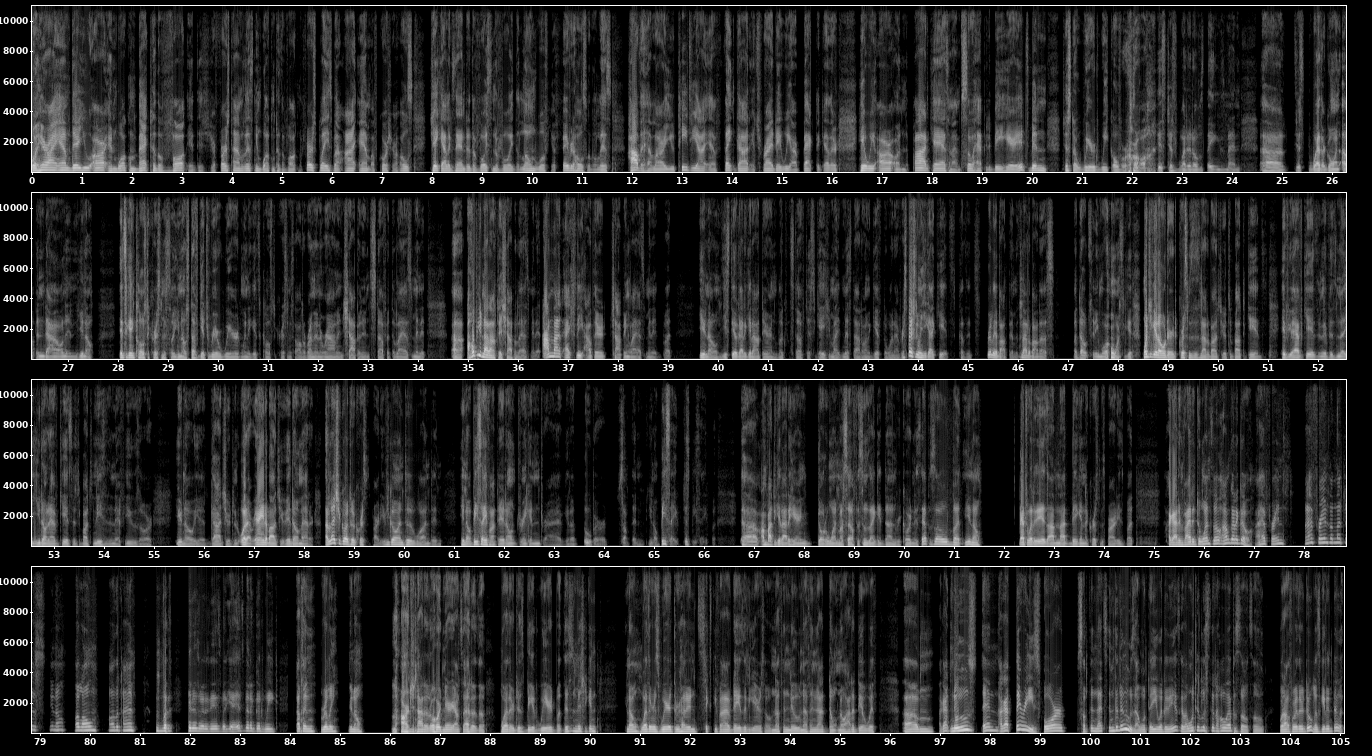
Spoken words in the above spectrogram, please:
Well, here I am. There you are, and welcome back to the Vault. If this is your first time listening, welcome to the Vault in the first place. But I am, of course, your host, Jake Alexander, the voice in the void, the lone wolf, your favorite host on the list. How the hell are you? TGIF. Thank God it's Friday. We are back together. Here we are on the podcast, and I'm so happy to be here. It's been just a weird week overall. It's just one of those things, man. Uh, just weather going up and down, and you know it's getting close to Christmas, so you know stuff gets real weird when it gets close to Christmas. All the running around and shopping and stuff at the last minute. Uh, I hope you're not out there shopping last minute. I'm not actually out there shopping last minute, but you know you still got to get out there and look for stuff just in case you might miss out on a gift or whatever. Especially when you got kids, because it's really about them. It's not about us adults anymore. once you get once you get older, Christmas is not about you. It's about the kids. If you have kids, and if it's you don't have kids, it's about your nieces and nephews or you know, your godchildren, whatever. It ain't about you. It don't matter. Unless you go to a Christmas party. If you go into one, then, you know, be safe out there. Don't drink and drive. Get a Uber or something. You know, be safe. Just be safe. Uh, I'm about to get out of here and go to one myself as soon as I get done recording this episode. But, you know, that's what it is. I'm not big into Christmas parties, but I got invited to one, so I'm going to go. I have friends. I have friends. I'm not just, you know, alone all the time. but it is what it is. But yeah, it's been a good week. Nothing really you know, large and out of the ordinary outside of the weather just being weird. But this is Michigan. You know, weather is weird 365 days of the year, so nothing new, nothing I don't know how to deal with. Um, I got news and I got theories for something that's in the news. I won't tell you what it is because I want you to listen to the whole episode. So without further ado, let's get into it.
